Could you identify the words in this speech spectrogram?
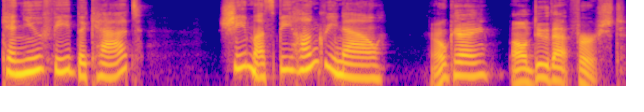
can you feed the cat? She must be hungry now. Okay, I'll do that first.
